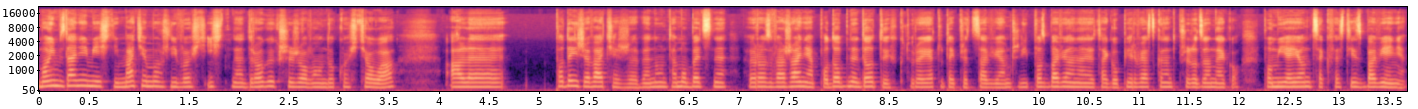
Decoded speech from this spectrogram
Moim zdaniem, jeśli macie możliwość iść na drogę krzyżową do kościoła, ale podejrzewacie, że będą tam obecne rozważania podobne do tych, które ja tutaj przedstawiłam, czyli pozbawione tego pierwiastka nadprzyrodzonego, pomijające kwestie zbawienia,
